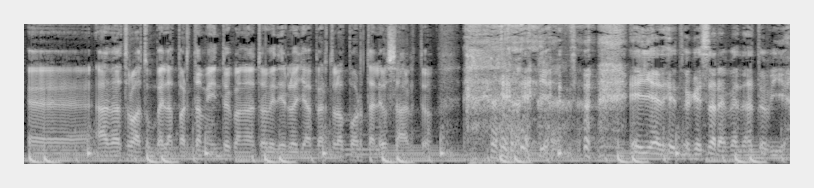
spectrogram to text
eh, aveva trovato un bel appartamento e quando è andato a vederlo gli ha aperto la porta a Leo Sarto. E gli ha detto che sarebbe andato via.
